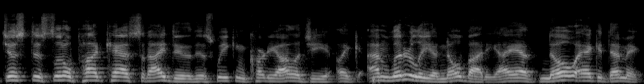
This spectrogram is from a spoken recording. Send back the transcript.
just this little podcast that I do this week in cardiology. Like, I'm literally a nobody. I have no academic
